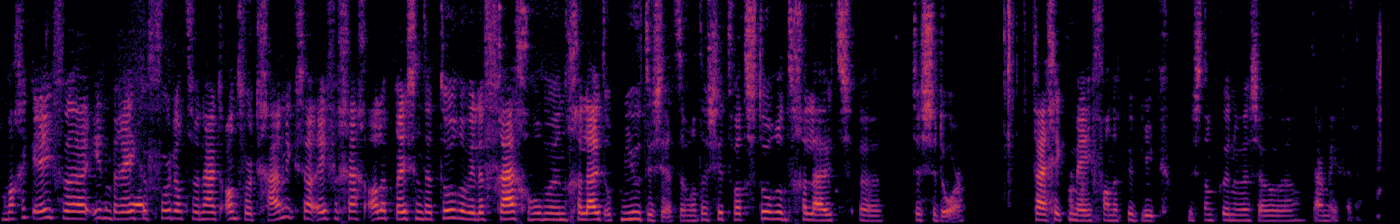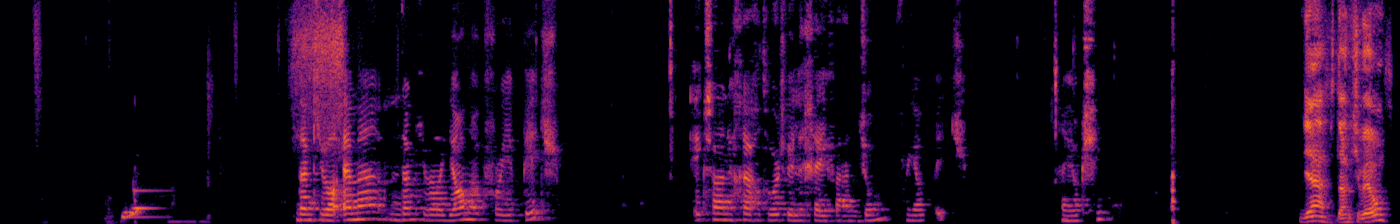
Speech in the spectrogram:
Mag ik even inbreken voordat we naar het antwoord gaan? Ik zou even graag alle presentatoren willen vragen om hun geluid op mute te zetten, want er zit wat storend geluid uh, tussendoor. Krijg ik mee van het publiek, dus dan kunnen we zo daarmee verder. Dankjewel Emma, dankjewel Jan ook voor je pitch. Ik zou nu graag het woord willen geven aan John voor jouw pitch. Reactie. Ja, dankjewel.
